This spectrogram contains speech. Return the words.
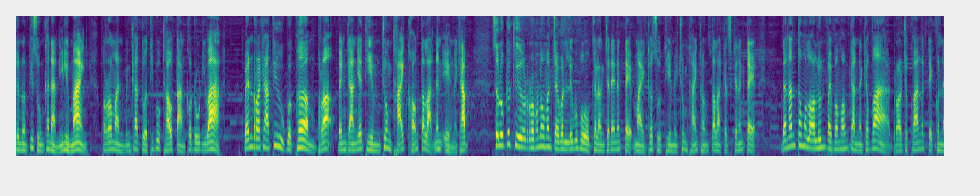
จำนวนที่สูงขนาดนี้หรือไม่ เพราะมันเป็นค่าตัวที่พวกเขาต่างก็รู้ดีว่า เป็นราคาที่ถูกเบิกเพิ่ม เพราะเป็นการย้ายทีมช่วงท้ายของตลาดนั่นเองนะครับสรุปก็คือโรมาโนมั่นใจว่าลิเวอร์พูลกำลังจะได้นักเตะใหม่เข้าสู่ทีมในช่วงท้ายของตลาดการซื้อนักเตะ ดังนั้นต้องมารอลุ้นไปพร้อมๆกันนะครับว่าเราจะคว้านักเตะคนไหน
